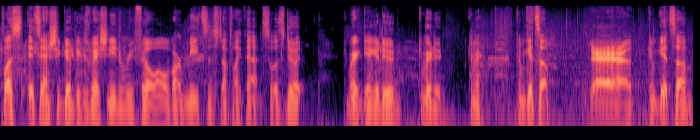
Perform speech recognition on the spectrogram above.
Plus, it's actually good because we actually need to refill all of our meats and stuff like that. So let's do it. Come here, Giga dude. Come here, dude. Come here. Come get some. Yeah, come get some.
